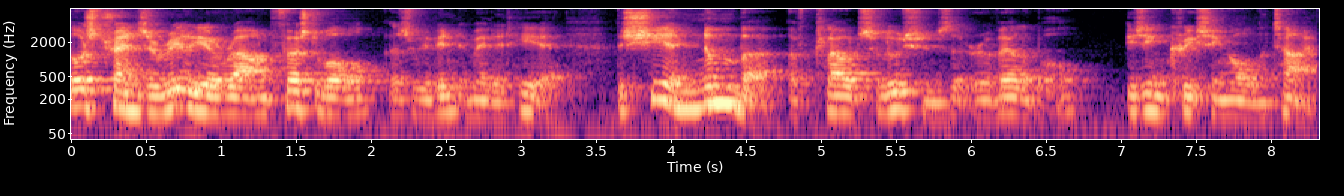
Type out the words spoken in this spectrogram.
those trends are really around, first of all, as we've intimated here, the sheer number of cloud solutions that are available is increasing all the time.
